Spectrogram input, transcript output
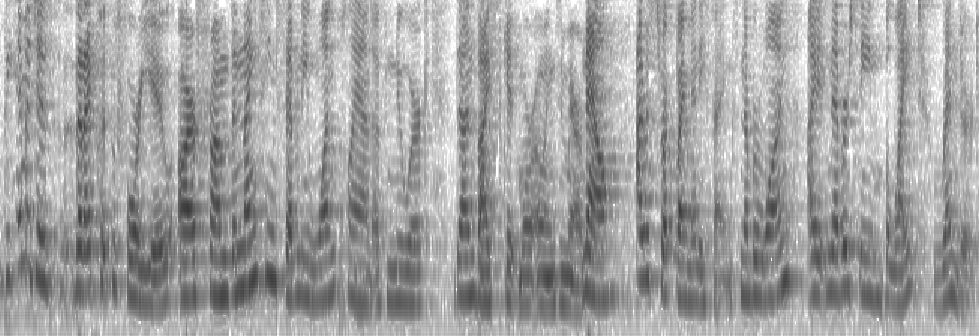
the images that I put before you are from the 1971 plan of Newark done by Skidmore, Owings, and Merrill. Now, I was struck by many things. Number one, I had never seen blight rendered.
